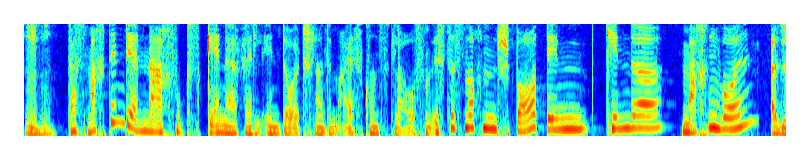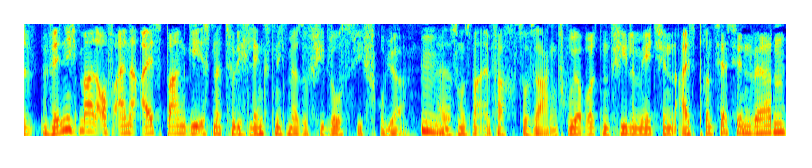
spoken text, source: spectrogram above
Mhm. Was macht denn der Nachwuchs generell in Deutschland im Eiskunstlaufen? Ist das noch ein Sport, den Kinder machen wollen? Also wenn ich mal auf eine Eisbahn gehe, ist natürlich längst nicht mehr so viel los wie früher. Mhm. Also das muss man einfach so sagen. Früher wollten viele Mädchen Eisprinzessinnen werden.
